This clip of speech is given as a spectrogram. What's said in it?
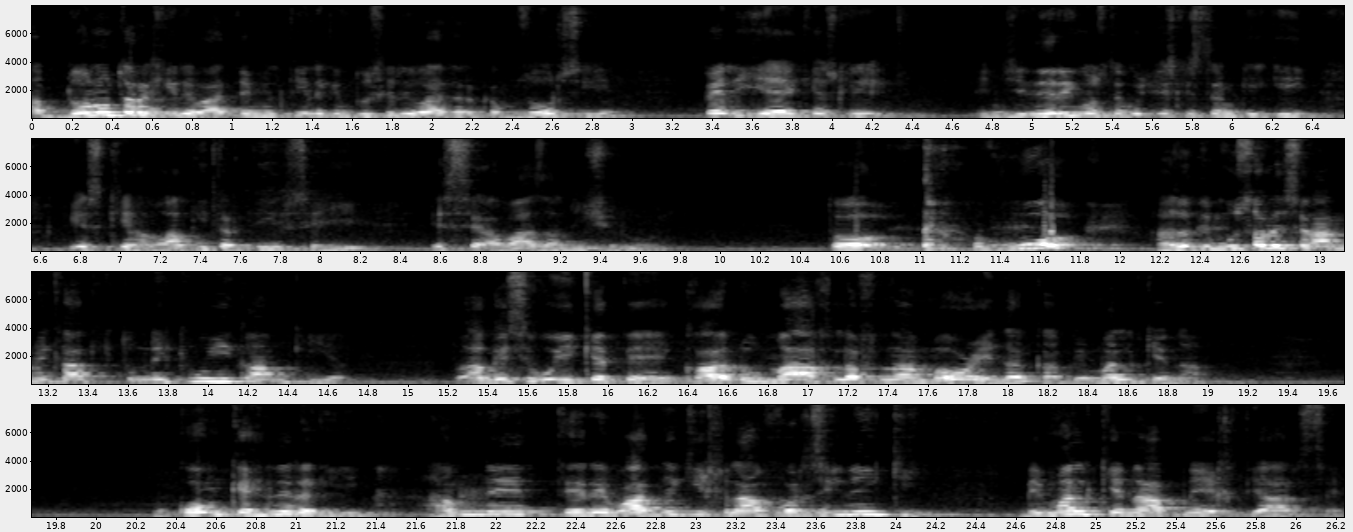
अब दोनों तरह की रिवायतें मिलती हैं, लेकिन दूसरी रिवायत कमज़ोर सी है, पहली यह है कि उसकी इंजीनियरिंग उसने कुछ इस किस्म की की कि इसकी हवा की तरतीब से ही इससे आवाज़ आनी शुरू हुई। तो वो हज़रत मूसम ने कहा कि तुमने क्यों ये काम किया? तो आगे से वो ये कहते हैं, कालू मा खलफना मोदा का बेमल के ना वो कौम कहने लगी, हमने तेरे वादे की खिलाफ वर्जी नहीं की बेमल के ना अपने इख्तियार से।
